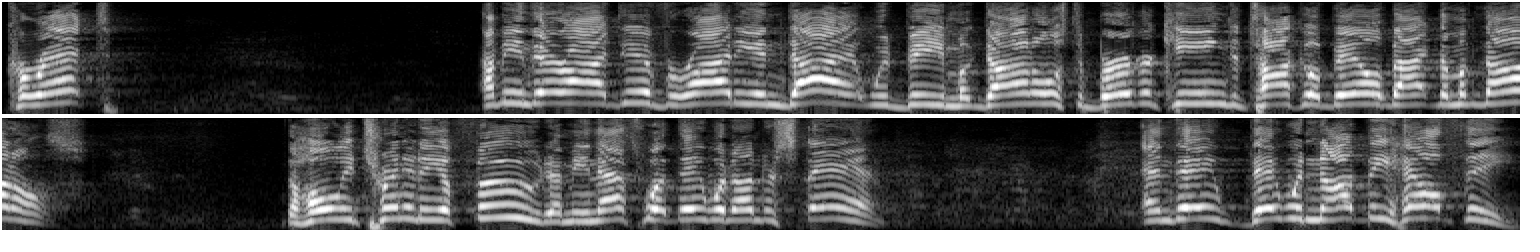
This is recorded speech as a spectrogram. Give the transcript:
Correct? I mean, their idea of variety in diet would be McDonald's to Burger King to Taco Bell back to McDonald's. The holy trinity of food. I mean, that's what they would understand. And they, they would not be healthy.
